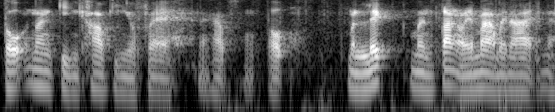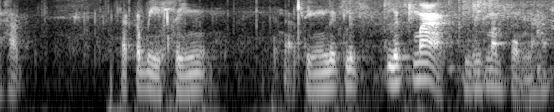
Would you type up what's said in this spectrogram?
โต๊ะนั่งกินข้าวกินกาแฟนะครับสองโต๊ะมันเล็กมันตั้งอะไรมากไม่ได้นะครับ แล้วก็มีซิงค์ซิงค์ลึกลึกลึกมากลึกมากผมนะครับ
